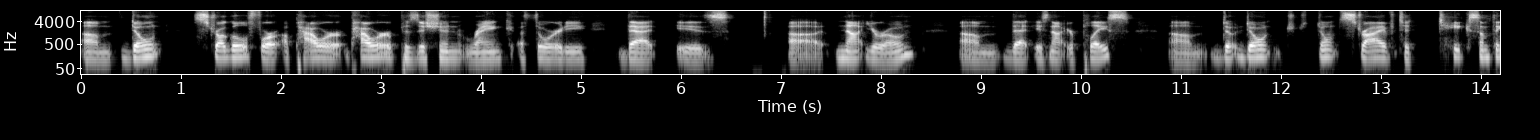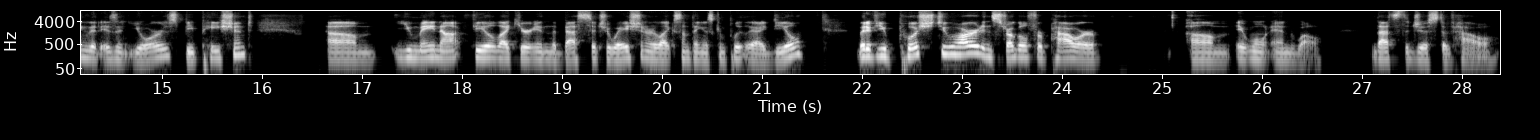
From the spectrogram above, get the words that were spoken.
um, don't struggle for a power, power, position, rank, authority that is uh, not your own, um, that is not your place. Um, don't don't don't strive to take something that isn't yours. Be patient um, you may not feel like you're in the best situation or like something is completely ideal. But if you push too hard and struggle for power, um, it won't end well. That's the gist of how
